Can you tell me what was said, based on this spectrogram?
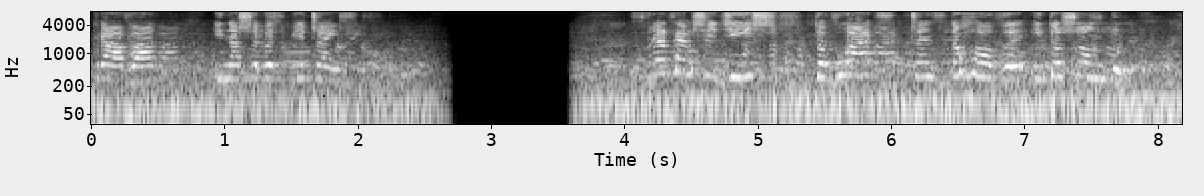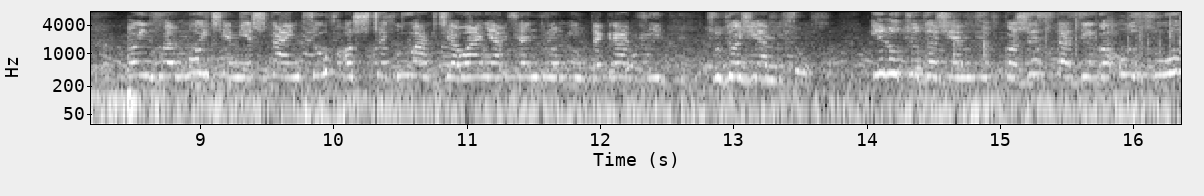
prawa i nasze bezpieczeństwo. Zwracam się dziś do władz Częstochowy i do rządu. Poinformujcie mieszkańców o szczegółach działania Centrum Integracji Cudzoziemców. Ilu cudzoziemców korzysta z jego usług,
